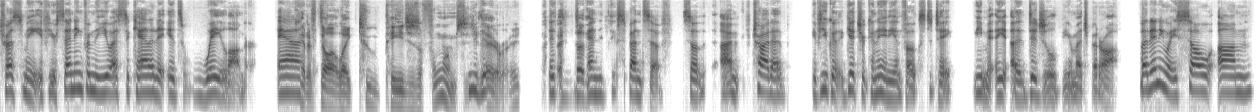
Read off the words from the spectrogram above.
trust me, if you're sending from the US to Canada, it's way longer. And you had to fill out like two pages of forms. You there, right? It's, and it's expensive. So I'm try to, if you could get your Canadian folks to take email, uh, digital, you're much better off. But anyway, so um,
